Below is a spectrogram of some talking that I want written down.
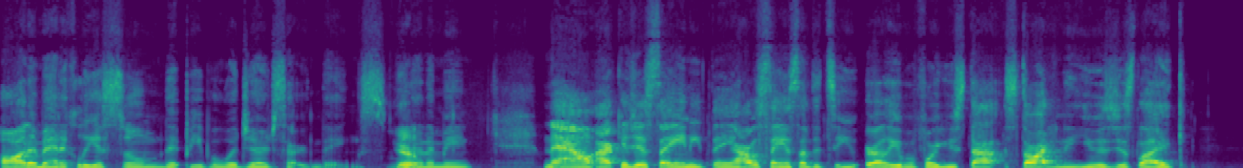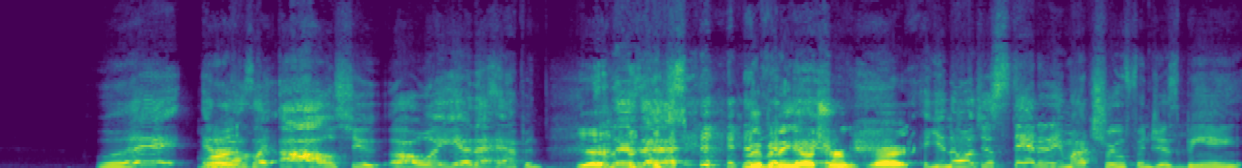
automatically assumed that people would judge certain things. You know what I mean? Now I could just say anything. I was saying something to you earlier before you start started, and you was just like, what? And Right. I was like, oh shoot, oh well, yeah, that happened. Yeah. So there's that. Living in your truth, right? you know, just standing in my truth and just being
